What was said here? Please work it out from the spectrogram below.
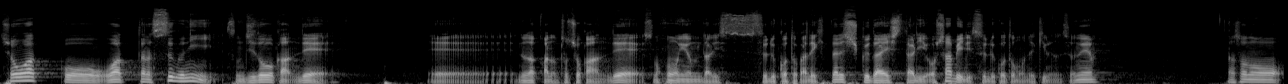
小学校終わったらすぐに、その児童館で、えーの中の図書館で、その本を読んだりすることができたり、宿題したり、おしゃべりすることもできるんですよね。その、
